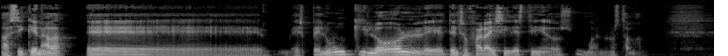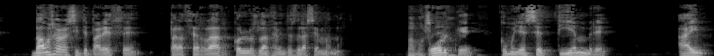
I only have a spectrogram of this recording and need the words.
Así que nada, Spelunky, LOL, Tales of Arise y Destiny 2. Bueno, no está mal. Vamos ahora, si te parece, para cerrar con los lanzamientos de la semana. Vamos Porque, como ya es septiembre, hay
